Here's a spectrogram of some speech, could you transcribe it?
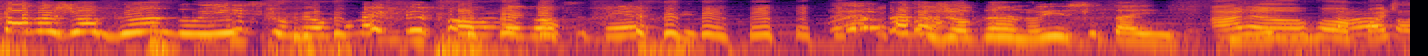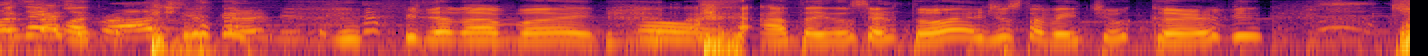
tava jogando isso, meu. Como é que você fala um negócio desse? Você tava jogando isso, Thaís? Ah, não, Ah, pode fala fazer Crash outro. Filha da mãe! Pô, A Thaís acertou, é justamente o Kirby, que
